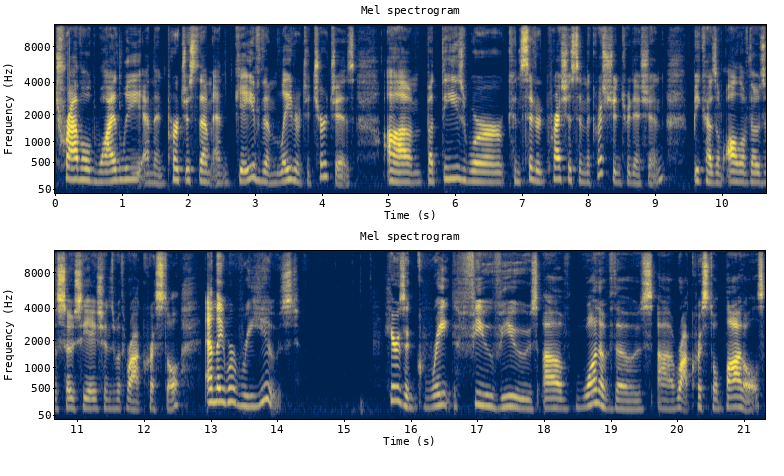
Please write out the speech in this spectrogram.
traveled widely and then purchased them and gave them later to churches. Um, but these were considered precious in the Christian tradition because of all of those associations with rock crystal, and they were reused. Here's a great few views of one of those uh, rock crystal bottles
